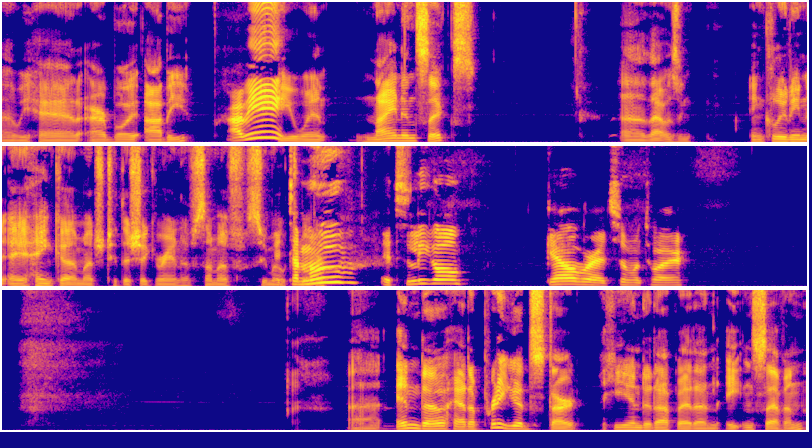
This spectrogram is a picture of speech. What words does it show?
uh, we had our boy Abi. I mean, He went nine and six. Uh, that was in- including a Henka, much to the chagrin of some of sumo. it's a move. It's legal. Get over it, Sumo Twitter. Uh, Endo had a pretty good start. He ended up at an eight and seven.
